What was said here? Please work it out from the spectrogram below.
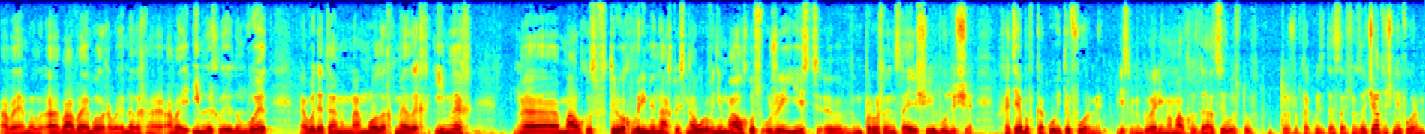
Авая Молах, Авая Мелах, Авая Имлах Лейлум Воет, вот это Молах Мелах Имлах, Малхус в трех временах. То есть на уровне Малхус уже есть прошлое, настоящее и будущее хотя бы в какой-то форме. Если мы говорим о Малхус да Ацилус, то тоже в такой достаточно зачаточной форме,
